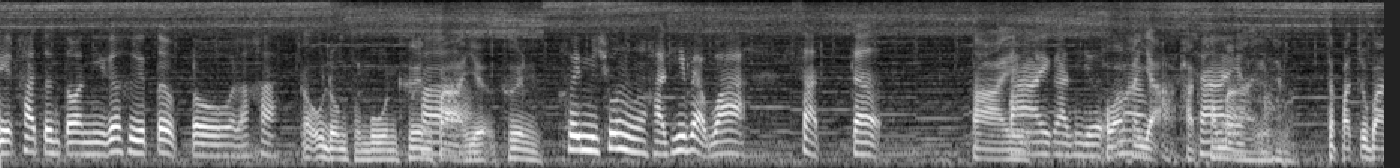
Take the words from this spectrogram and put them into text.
ล็กๆค่ะ จนตอนนี้ก็คือเติบโตแล้วค่ะ ก็อุดมสมบูรณ์ขึ้นค่ะ ป่าเยอะขึ้น เคยมีช่วงหนึ่งค่ะที่แบบว่าสัตว์จะตาย ตายกันเยอะเพราะว่ามาขกยะพัดเข้ามาใช่อย่างนี้ค่ะใช่ไหมแต่ปัจจุบัน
